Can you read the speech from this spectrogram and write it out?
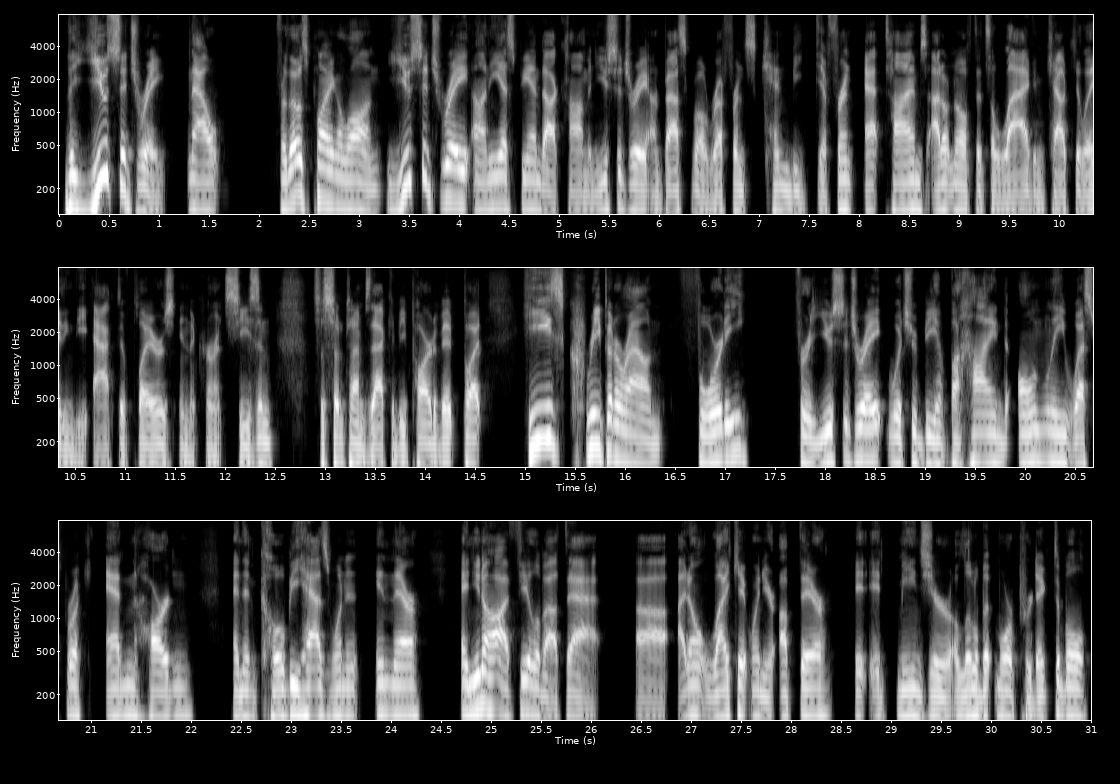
The usage rate, now, for those playing along, usage rate on ESPN.com and usage rate on basketball reference can be different at times. I don't know if that's a lag in calculating the active players in the current season. So sometimes that could be part of it. But he's creeping around 40 for a usage rate, which would be behind only Westbrook and Harden. And then Kobe has one in there. And you know how I feel about that. Uh, I don't like it when you're up there. It, it means you're a little bit more predictable.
